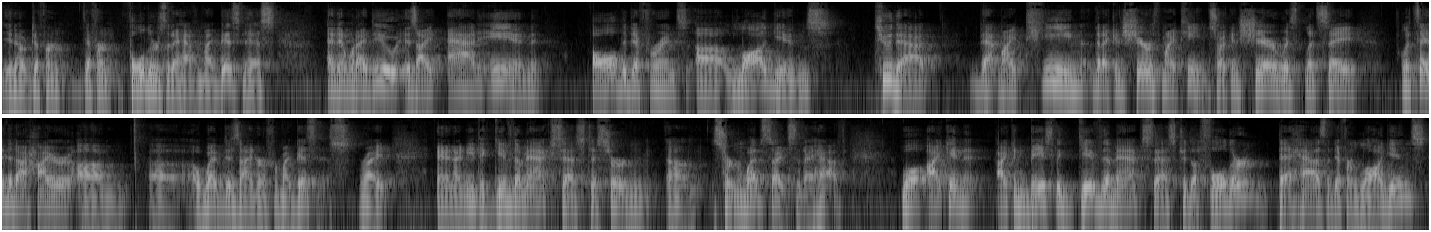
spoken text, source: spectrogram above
you know different different folders that i have in my business and then what i do is i add in all the different uh, logins to that that my team that I can share with my team. So I can share with, let's say, let's say that I hire um, a web designer for my business, right? And I need to give them access to certain um, certain websites that I have. Well, I can I can basically give them access to the folder that has the different logins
